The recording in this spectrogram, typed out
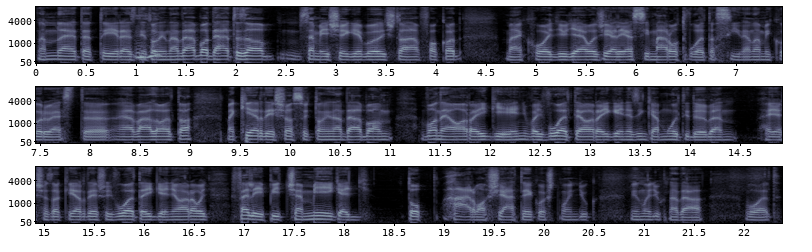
nem lehetett érezni uh-huh. Tony Nadába, de hát ez a személyiségéből is talán fakad, meg hogy ugye Ozsi Eliassi már ott volt a színen, amikor ő ezt elvállalta, meg kérdés az, hogy Tony Nadában van-e arra igény, vagy volt-e arra igény, ez inkább múlt időben helyes ez a kérdés, hogy volt-e igény arra, hogy felépítsen még egy top 3-as játékost mondjuk, mint mondjuk Nadal volt.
